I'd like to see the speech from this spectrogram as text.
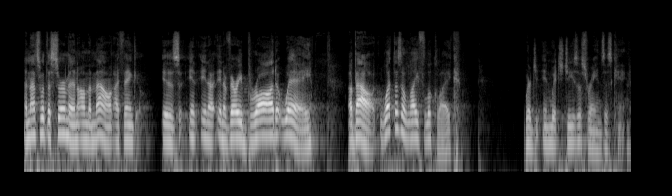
And that's what the Sermon on the Mount, I think, is in, in, a, in a very broad way about what does a life look like where, in which Jesus reigns as king.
